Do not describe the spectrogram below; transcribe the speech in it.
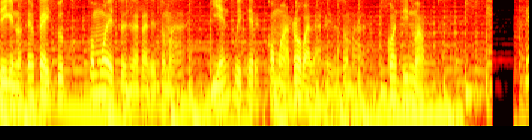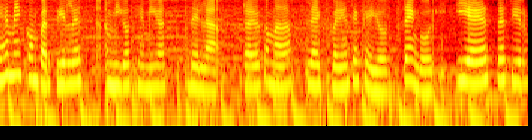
Síguenos en Facebook como Esto es la Radio Tomada y en Twitter como arroba la Radio Tomada. Continuamos. Déjenme compartirles, amigos y amigas de la Radio Tomada, la experiencia que yo tengo. Y es decir,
